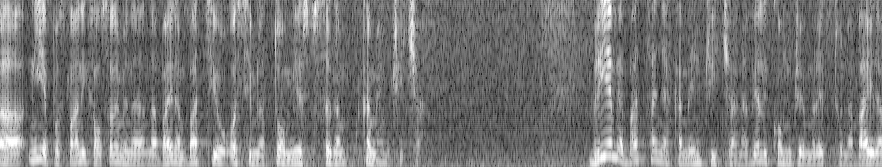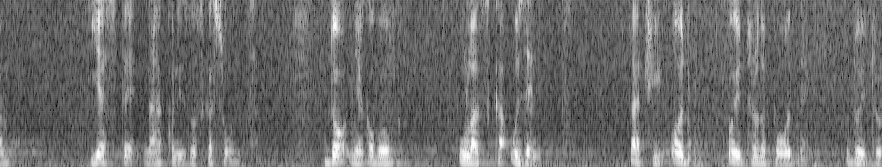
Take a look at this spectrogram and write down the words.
A, nije poslanik, sal na, na Bajram bacio osim na tom mjestu sedam kamenčića. Vrijeme bacanja kamenčića na velikom džemretu na Bajram jeste nakon izlaska sunca do njegovog ulaska u zenit. Znači, od ujutro do podne. Od ujutro,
